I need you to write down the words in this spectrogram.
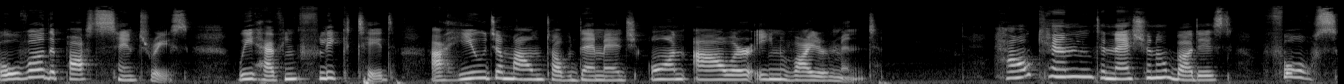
Over the past centuries, we have inflicted a huge amount of damage on our environment. How can international bodies force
